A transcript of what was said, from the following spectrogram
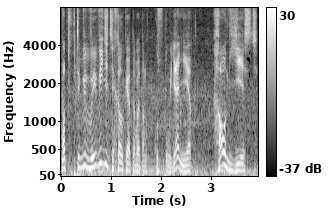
Вот ты, вы видите Hellcat в этом кусту? Я нет. А он есть.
